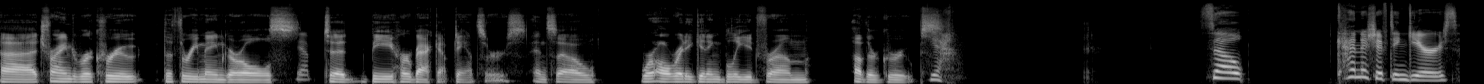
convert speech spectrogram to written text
uh trying to recruit the three main girls Yep. to be her backup dancers. And so we're already getting bleed from other groups. Yeah. So, kind of shifting gears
